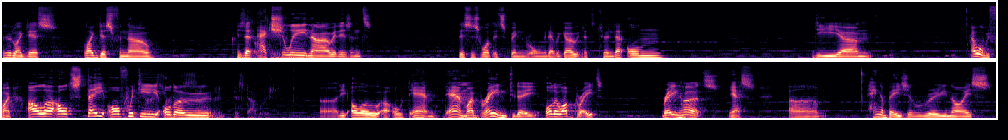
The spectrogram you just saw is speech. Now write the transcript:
I do like this. Like this for now. Is that actually... No, it isn't. This is what it's been wrong. There we go. Let's turn that on. The... Um, I will be fine. I'll uh, I'll stay off with the auto... Established. Uh, the auto... Uh, oh, damn. Damn, my brain today. Auto upgrade. Brain hurts. Yes. Um, hangar base are really nice.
